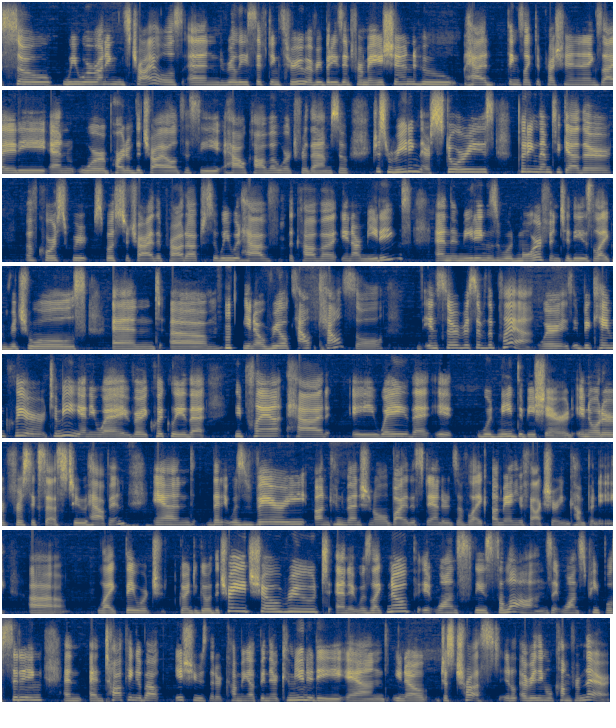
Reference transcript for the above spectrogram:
so we were running these trials and really sifting through everybody's information who had things like depression and anxiety and were part of the trial to see how kava worked for them. So just reading their stories, putting them together of course, we're supposed to try the product. So we would have the kava in our meetings, and the meetings would morph into these like rituals and, um, you know, real count- counsel in service of the plant, where it became clear to me, anyway, very quickly that the plant had a way that it would need to be shared in order for success to happen. And that it was very unconventional by the standards of like a manufacturing company. Uh, like they were tr- going to go the trade show route and it was like nope it wants these salons. It wants people sitting and and talking about issues that are coming up in their community and you know just trust. It'll everything will come from there.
